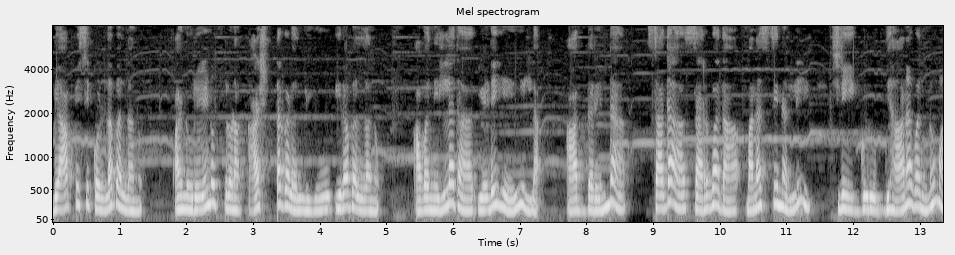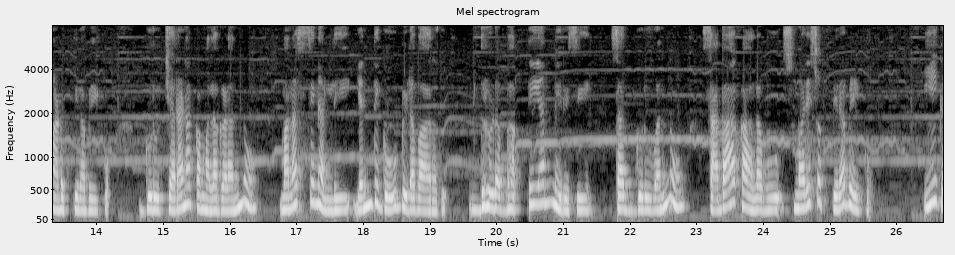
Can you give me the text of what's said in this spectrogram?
ವ್ಯಾಪಿಸಿಕೊಳ್ಳಬಲ್ಲನು. ಅಣುರೇಣು ತೃಣ ಕಾಷ್ಟಗಳಲ್ಲಿಯೂ ಇರಬಲ್ಲನು. ಅವನಿಲ್ಲದ ಎಡೆಯೇ ಇಲ್ಲ. ಆದ್ದರಿಂದ ಸದಾ ಸರ್ವದ ಮನಸ್ಸಿನಲ್ಲಿ ಶ್ರೀ ಗುರು ಧ್ಯಾನವನ್ನು ಮಾಡುತ್ತಿರಬೇಕು. ಗುರು ಚರಣ ಕಮಲಗಳನ್ನು ಮನಸ್ಸಿನಲ್ಲಿ ಎಂದಿಗೂ ಬಿಡಬಾರದು. ದೃಢ ಭಕ್ತಿಯನ್ನಿರಿಸಿ ಸದ್ಗುರುವನ್ನು ಸದಾಕಾಲವೂ ಸ್ಮರಿಸುತ್ತಿರಬೇಕು. ಈಗ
